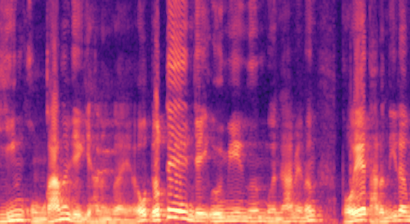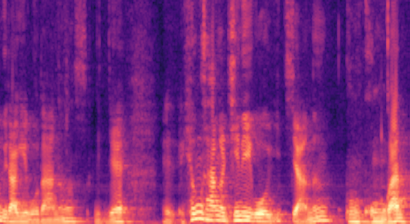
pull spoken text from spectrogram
빈 공간을 얘기하는 네. 거예요. 요, 요때 이제 의미는 뭐냐 하면은 도의 다른 이름이라기보다는 이제 형상을 지니고 있지 않은 공- 공간,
